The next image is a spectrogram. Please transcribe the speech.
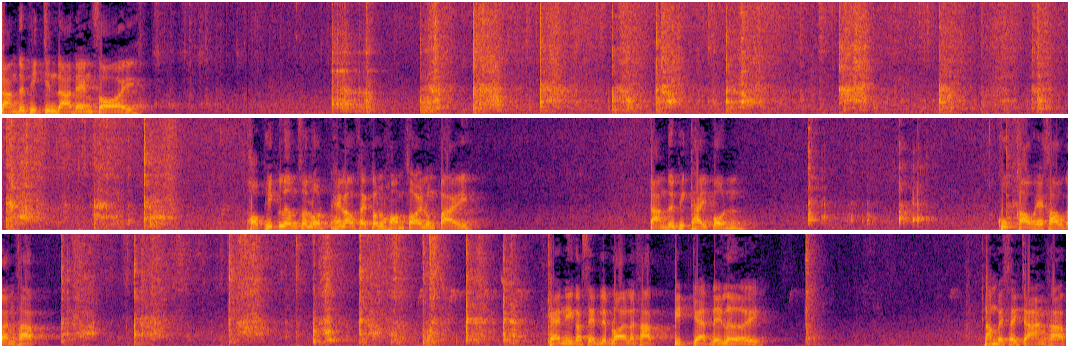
ตามด้วยพริกจินดาแดงซอย พริกเริ่มสลดให้เราใส่ต้นหอมซอยลงไป ตามด้วยพริกไทยป่นคลุกเคล้าให้เข้ากันครับ แค่นี้ก็เสร็จเรียบร้อยแล้วครับ ปิดแก๊สได้เลยนำไปใส่จานครับ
